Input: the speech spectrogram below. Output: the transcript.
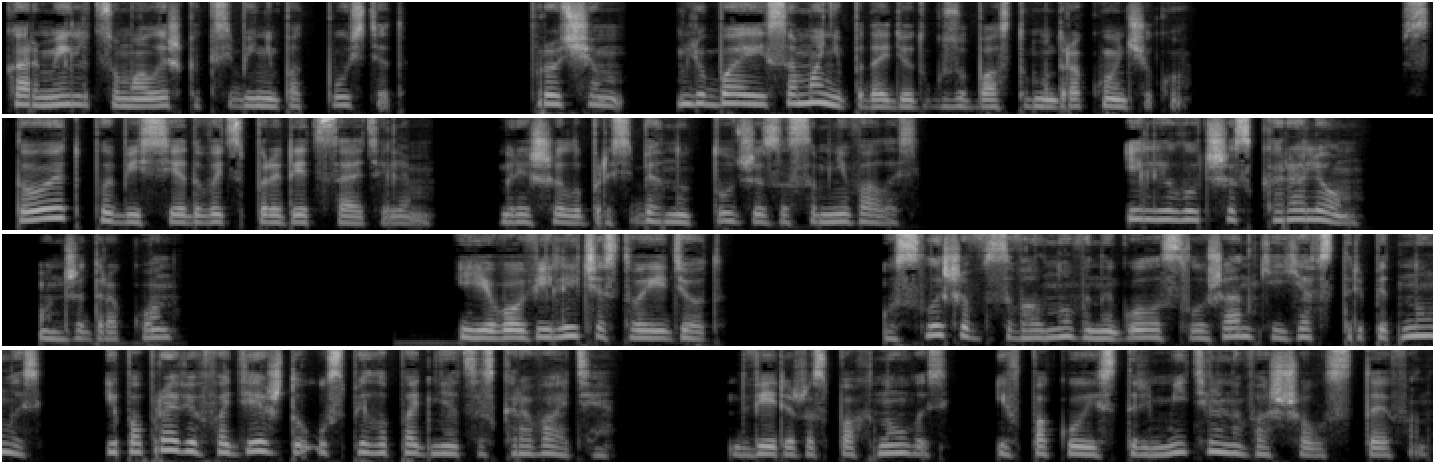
кормилицу малышка к себе не подпустит. Впрочем, любая и сама не подойдет к зубастому дракончику. Стоит побеседовать с прорицателем, решила про себя, но тут же засомневалась. Или лучше с королем, он же дракон. Его величество идет. Услышав взволнованный голос служанки, я встрепетнулась и, поправив одежду, успела подняться с кровати. Дверь распахнулась, и в покое стремительно вошел Стефан.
